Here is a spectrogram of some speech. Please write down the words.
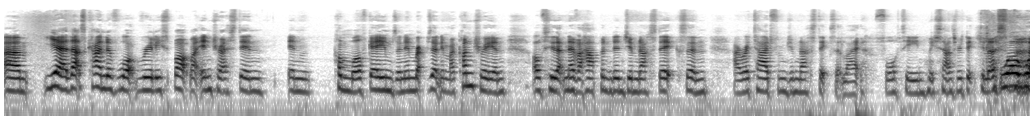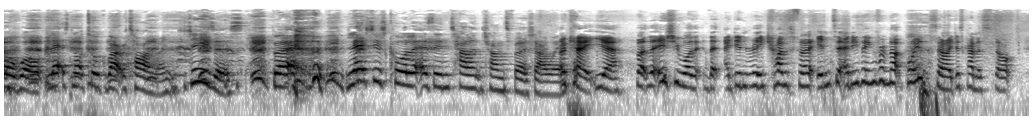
um, yeah, that's kind of what really sparked my interest in in Commonwealth Games and in representing my country. And obviously, that never happened in gymnastics. And I retired from gymnastics at like 14, which sounds ridiculous. Whoa, whoa, whoa. let's not talk about retirement. Jesus. But let's just call it as in talent transfer, shall we? Okay, yeah. But the issue was that I didn't really transfer into anything from that point. So I just kind of stopped,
